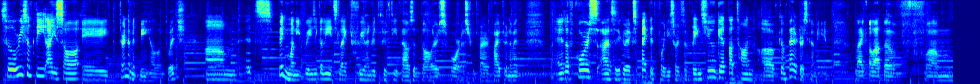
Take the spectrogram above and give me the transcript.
So recently, I saw a tournament being held on Twitch. Um, it's big money. Basically, it's like three hundred fifty thousand dollars for a Street Fighter Five tournament. And of course, as you could expect it for these sorts of things, you get a ton of competitors coming in. Like a lot of um,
